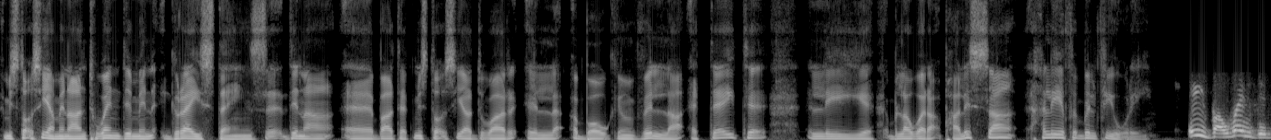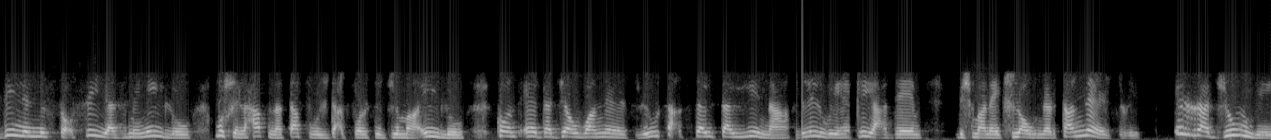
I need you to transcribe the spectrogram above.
Mistoqsija mingħand Wendy minn Greystanes. Dina eh, batet mistoqsija dwar il-Bougainvilla qed tgħid li bla weraq bħalissa ħlief bil-fjuri. Iva, Wendy, din il-mistoqsija żmien ilu, mhux il-ħafna tafux daqs forsi ġimgħa ilu, kont qiegħda ġewwa nursery u saqsejta jiena lil wieħed li jaħdem biex ma ngħidx l-owner tan-nursery. Ir-raġuni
